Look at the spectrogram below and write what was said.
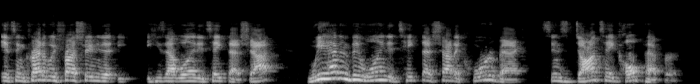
it's incredibly frustrating that he's not willing to take that shot. We haven't been willing to take that shot at quarterback since Daunte Culpepper,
